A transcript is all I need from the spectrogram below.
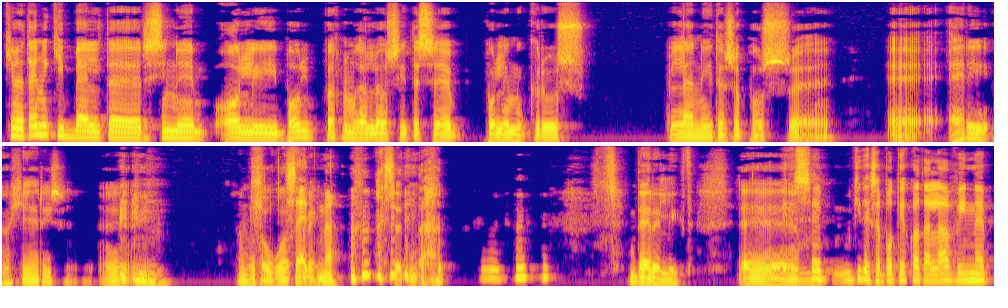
Και μετά είναι και οι Belters, είναι όλοι οι υπόλοιποι που έχουν μεγαλώσει είτε σε πολύ μικρούς πλανήτες όπως ε, ε, Έρη, όχι Έρης, ε, άμα το Warframe. Σέτνα. Σέτνα. Derelict. Ε, σε, κοίταξε, από ό,τι έχω καταλάβει είναι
